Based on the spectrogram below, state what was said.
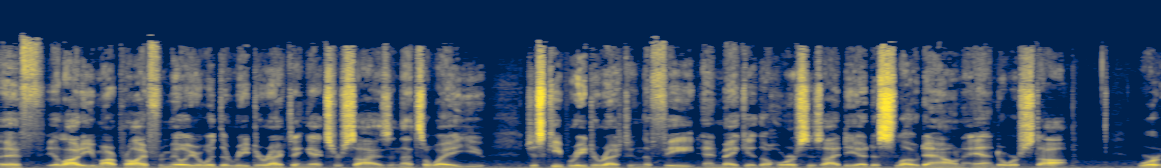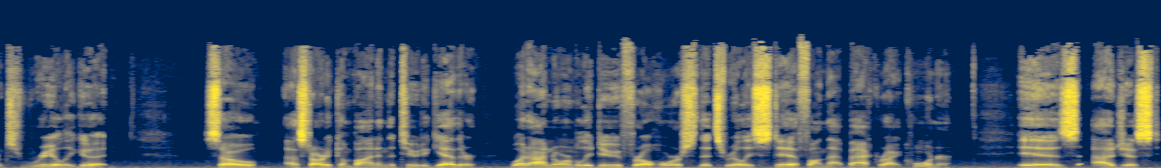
if a lot of you might probably familiar with the redirecting exercise, and that's a way you just keep redirecting the feet and make it the horse's idea to slow down and or stop. Works really good. So I started combining the two together what I normally do for a horse that's really stiff on that back right corner is I just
